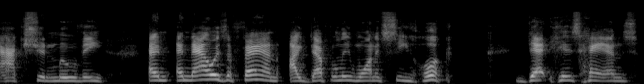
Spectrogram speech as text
action movie. And and now as a fan, I definitely want to see Hook get his hands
